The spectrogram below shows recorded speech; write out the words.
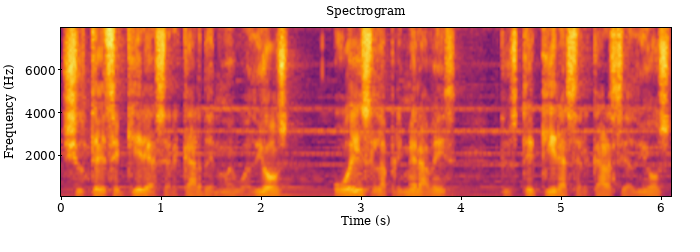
Si usted se quiere acercar de nuevo a Dios o es la primera vez que usted quiere acercarse a Dios,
